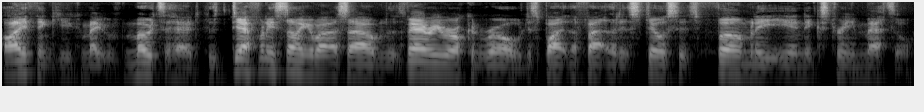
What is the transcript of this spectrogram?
I think you can make with Motorhead. There's definitely something about this album that's very rock and roll, despite the fact that it still sits firmly in extreme metal.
